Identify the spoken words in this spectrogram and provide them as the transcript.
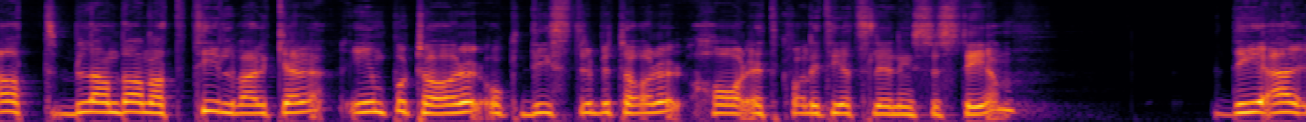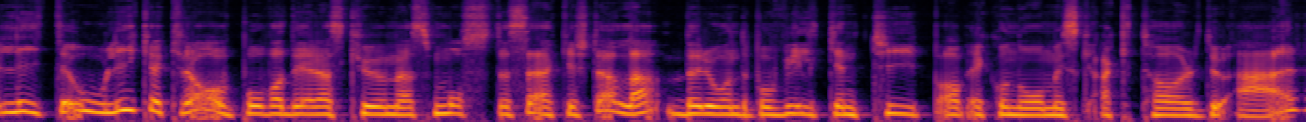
att bland annat tillverkare, importörer och distributörer har ett kvalitetsledningssystem. Det är lite olika krav på vad deras QMS måste säkerställa beroende på vilken typ av ekonomisk aktör du är.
